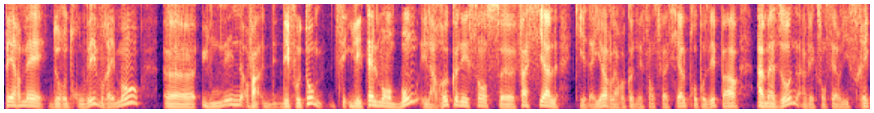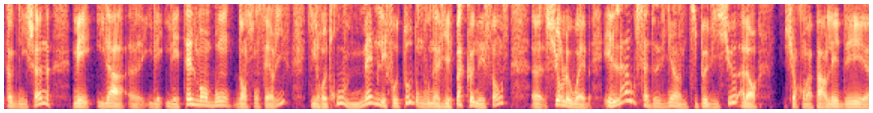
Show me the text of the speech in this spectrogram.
permet de retrouver vraiment euh, une enfin, des photos. il est tellement bon et la reconnaissance faciale, qui est d'ailleurs la reconnaissance faciale proposée par Amazon avec son service Recognition, mais il, a, il, est, il est tellement bon dans son service qu'il retrouve même les photos dont vous n'aviez pas connaissance sur le web. Et là où ça devient un petit peu vicieux, alors sûr qu'on va parler des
